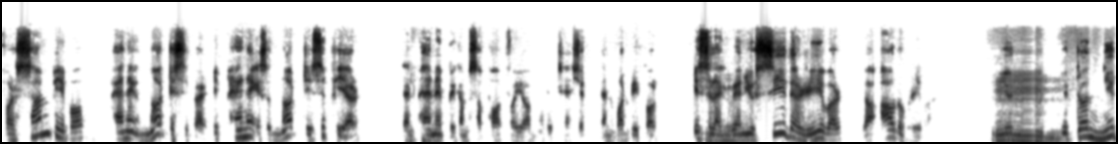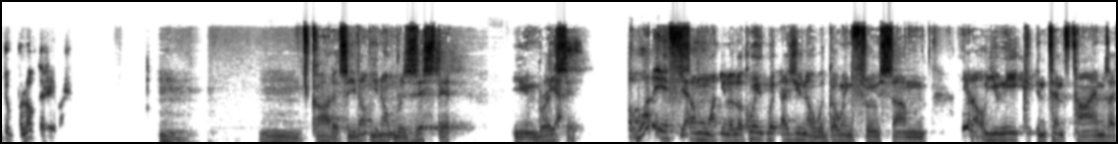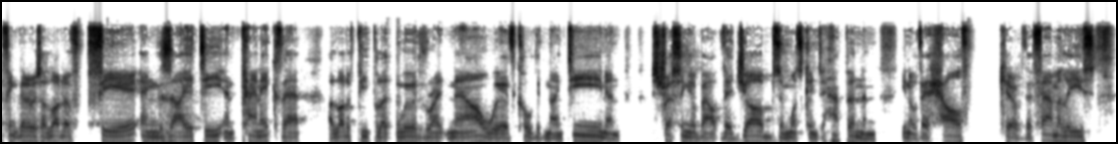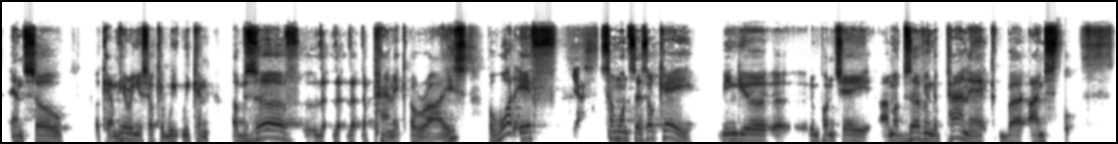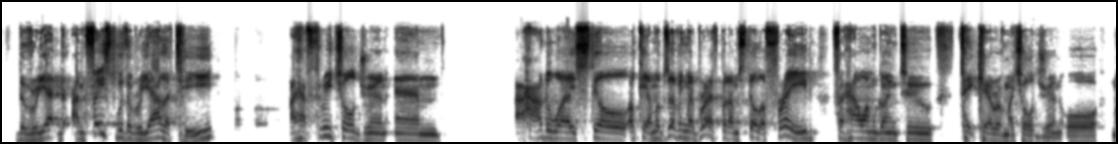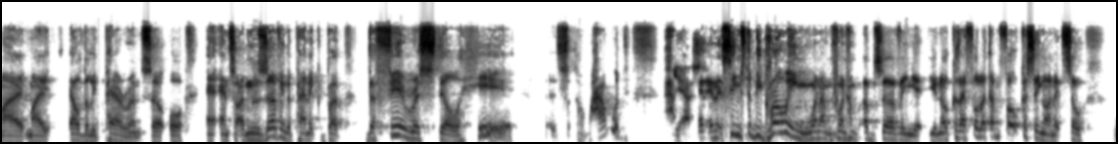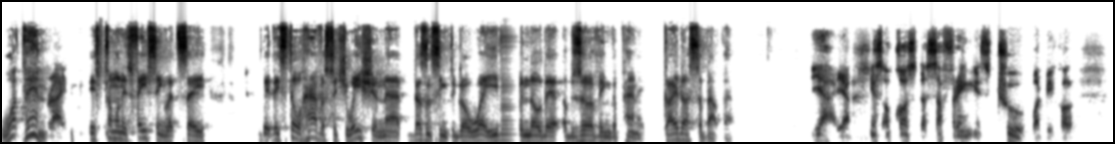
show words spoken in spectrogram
For some people, panic not disappear. If panic is not disappear, then panic becomes support for your meditation. Then what we call it's like Mhm. when you see the river, you're out of river. You- Mm. You don't need to block the river. Mm. Mm. Got it. So you don't you don't resist it, you embrace Yes. it. What if Yes. someone, you know, look, we, we, as you know, we're going through some, you know, unique, intense times. I think there is a lot of fear, anxiety, and panic that a lot of people are with right now with COVID nineteen and stressing about their jobs and what's going to happen, and you know, their health, care of their families, and so okay, I'm hearing you say, okay, we, we can observe the, the, the, the panic arise, but what if Yes. someone says, okay, Mingyur uh, Rinpoche, I'm observing the panic, but I'm still, the rea- I'm faced with a reality I have three children and how do I still, okay, I'm observing my breath, but I'm still afraid for how I'm going to take care of my children or my, my elderly parents. Or, or and, and so I'm observing the panic, but the fear is still here. So how would, yes. And, and, it seems to be growing when I'm, when I'm observing it, you know, because I feel like I'm focusing on it. So what then? Right. If someone is facing, let's say, they, they still have a situation that doesn't seem to go away, even though they're observing the panic guide us about that. Yeah, yeah. Yes, of course, the suffering is true, what we call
